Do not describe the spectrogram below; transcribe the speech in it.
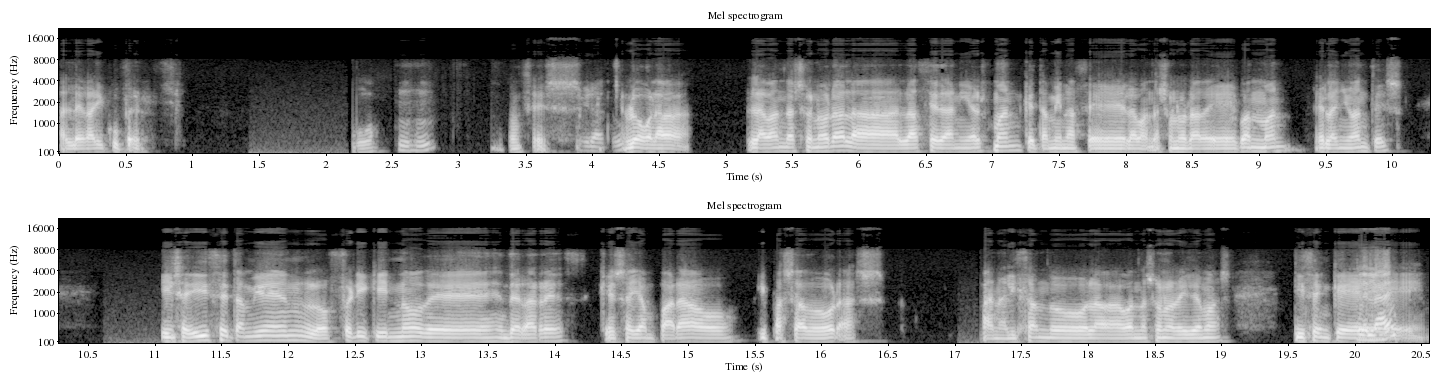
al de Gary Cooper. Entonces, luego la, la banda sonora la, la hace Danny Elfman, que también hace la banda sonora de Batman el año antes. Y se dice también los frikis ¿no? de, de la red que se hayan parado y pasado horas analizando la banda sonora y demás, dicen ¿De la que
